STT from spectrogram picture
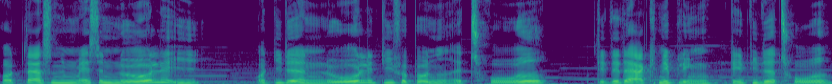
Og der er sådan en masse nåle i, og de der nåle, de er forbundet af tråde. Det er det, der er kniblingen. Det er de der tråde.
